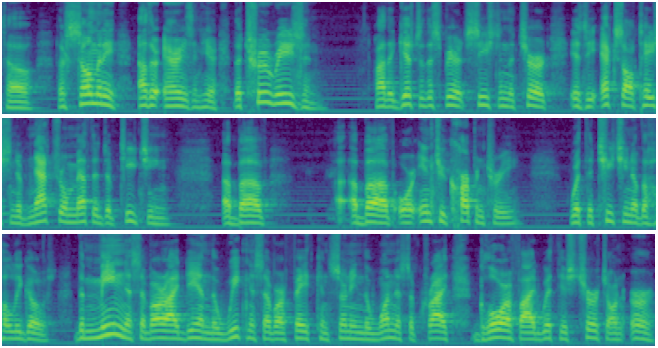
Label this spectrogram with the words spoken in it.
So there's so many other areas in here. The true reason why the gifts of the Spirit ceased in the church is the exaltation of natural methods of teaching above, above or into carpentry with the teaching of the Holy Ghost the meanness of our idea and the weakness of our faith concerning the oneness of Christ glorified with his church on earth,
